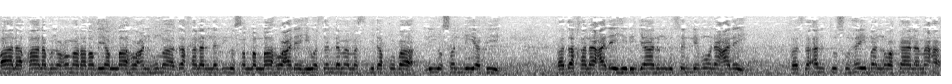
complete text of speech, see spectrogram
قال قال ابن عمر رضي الله عنهما دخل النبي صلى الله عليه وسلم مسجد قباء ليصلي فيه فدخل عليه رجال يسلمون عليه فسألت صهيبا وكان معه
